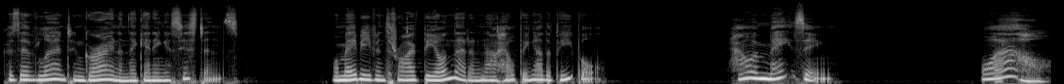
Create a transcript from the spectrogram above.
because they've learnt and grown and they're getting assistance. Or maybe even thrive beyond that and are helping other people. How amazing! Wow.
